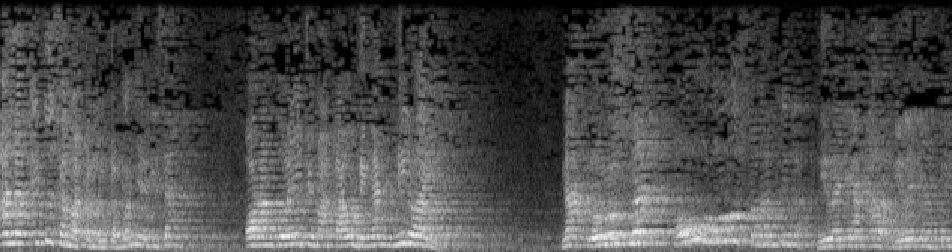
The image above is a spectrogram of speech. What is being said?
Anak itu sama teman-temannya di sana. Orang tuanya cuma tahu dengan nilai. Nah, lulus nggak? Oh, lulus, alhamdulillah. Nilainya A, nilainya B.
